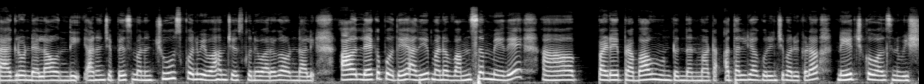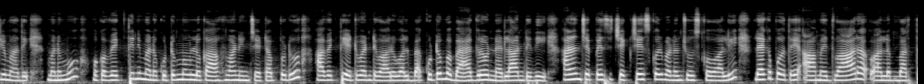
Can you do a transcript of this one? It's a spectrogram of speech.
బ్యాక్గ్రౌండ్ ఎలా ఉంది అని చెప్పేసి మనం చూసుకొని వివాహం చేసుకునే వారుగా ఉండాలి. లేకపోతే అది మన వంశం మీదే పడే ప్రభావం ఉంటుందన్నమాట. అతల్య గురించి మనం ఇక్కడ నేర్చుకోవాల్సిన విషయం అది. మనము ఒక వ్యక్తిని మన కుటుంబంలోకి ఆహ్వానించేటప్పుడు ఆ వ్యక్తి ఎటువంటి వారు? వాళ్ళ కుటుంబ బ్యాక్గ్రౌండ్ ఎలాంటిది? అని చెప్పేసి చెక్ చేసుకొని మనం చూసుకోవాలి. లేకపోతే ఆమె ద్వారా వాళ్ళ భర్త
